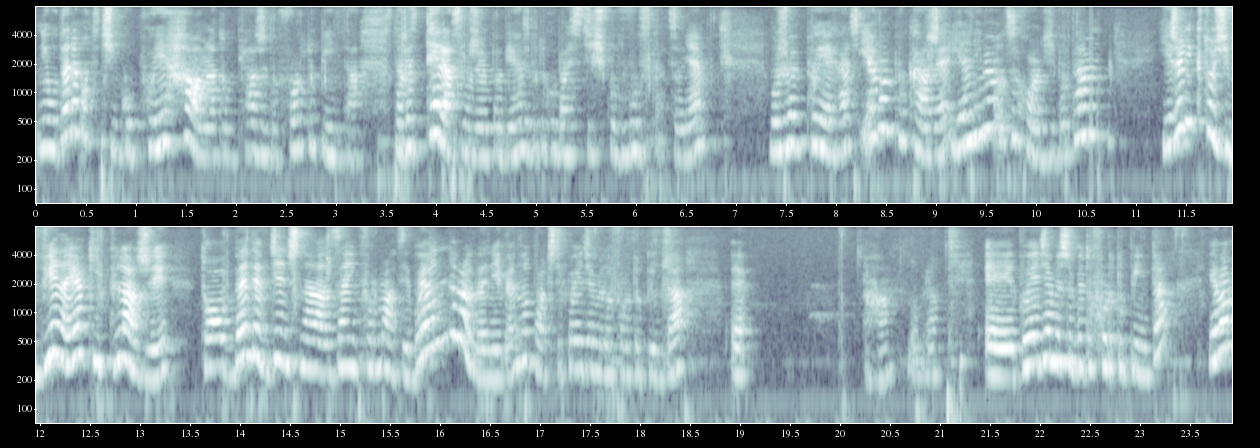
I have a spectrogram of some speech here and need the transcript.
nieudanym odcinku pojechałam na tą plażę do Fortu Pinta. Nawet teraz możemy podjechać, bo tu chyba jest gdzieś podwózka, co nie? Możemy pojechać i ja wam pokażę, ja nie wiem o co chodzi, bo tam, jeżeli ktoś wie na jakiej plaży, to będę wdzięczna za informację, bo ja naprawdę nie wiem. No patrzcie, pojedziemy do Fortu Pinta. Aha, dobra. E, pojedziemy sobie do Fortu Pinta. Ja wam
